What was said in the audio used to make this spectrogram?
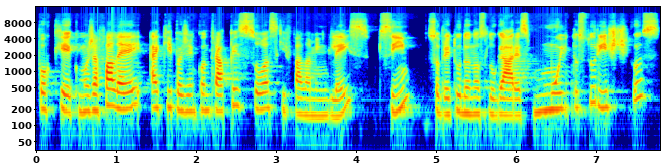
porque, como já falei, aqui pode encontrar pessoas que falam inglês, sim, sobretudo nos lugares muito turísticos,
